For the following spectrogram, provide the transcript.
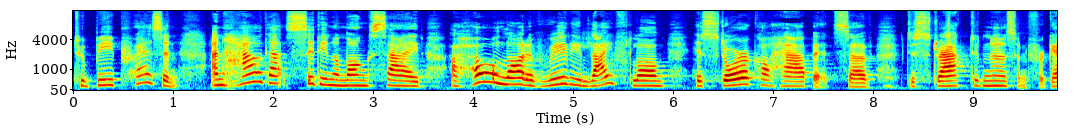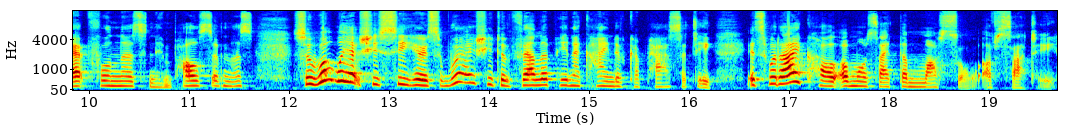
to be present, and how that's sitting alongside a whole lot of really lifelong historical habits of distractedness and forgetfulness and impulsiveness. So, what we actually see here is we're actually developing a kind of capacity. It's what I call almost like the muscle of sati.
